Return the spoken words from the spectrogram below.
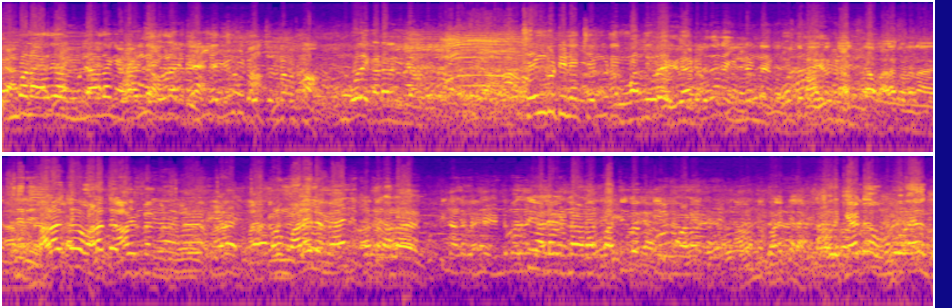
ஒன்பதாயிரத்தி முன்னால தான் ஒன்பதே கடை செங்குட்டினே செங்குட்டி. பத்து ரூபாய் கேட்டுட்டு தான் இல்லைன்னு சரி வளர்த்த வளர்த்த மலையில மேய்ஞ்சி போட்டு நல்லா ரெண்டு மாதம் நல்ல வெட்டான பத்து கிலோ குட்டி இருக்குமானே? அவர் கேட்டா ஒன்பதாயிரம்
